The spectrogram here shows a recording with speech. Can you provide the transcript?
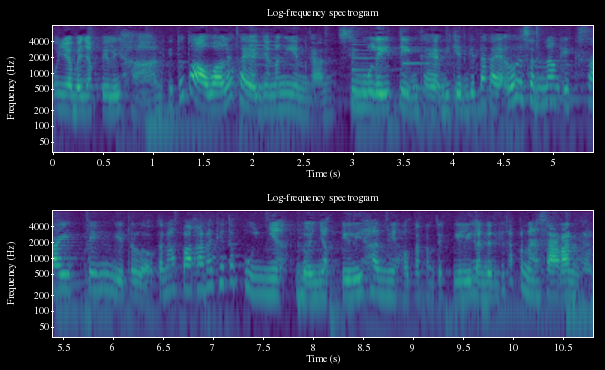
punya banyak pilihan, itu tuh awalnya kayak nyenengin kan, simulating, kayak bikin kita kayak oh senang, exciting gitu loh. Kenapa? Karena kita punya banyak pilihan nih, alternatif pilihan dan kita penasaran kan.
